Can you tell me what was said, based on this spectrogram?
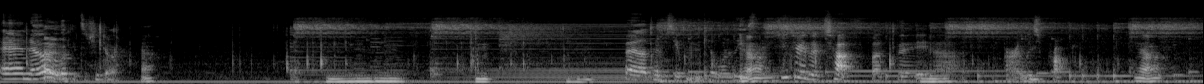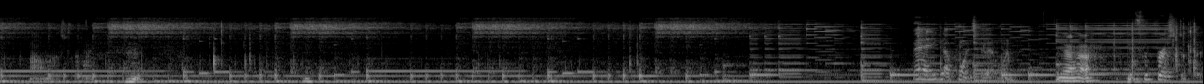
And oh, Oh. look, it's a cheetaur. Yeah. Well, I'll try to see if we can kill one of these Yeah. things. Cheetaurs are tough, but they uh, are at least profitable. Yeah. Well, most of the time. And you got points for that one. Yeah. It's the first of them.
